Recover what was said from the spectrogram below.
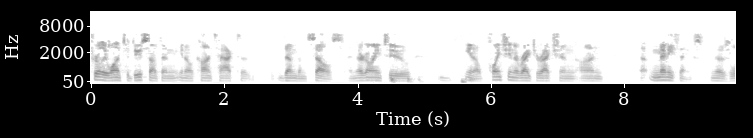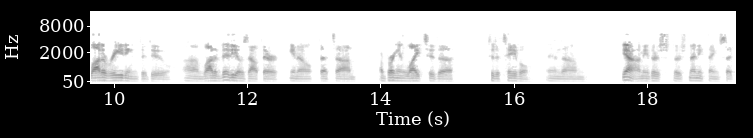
truly want to do something, you know, contact them themselves, and they're going to, you know, point you in the right direction on many things. There's a lot of reading to do, um, a lot of videos out there, you know, that um, are bringing light to the to the table. And um, yeah, I mean, there's there's many things that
